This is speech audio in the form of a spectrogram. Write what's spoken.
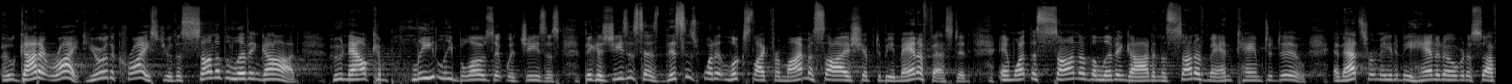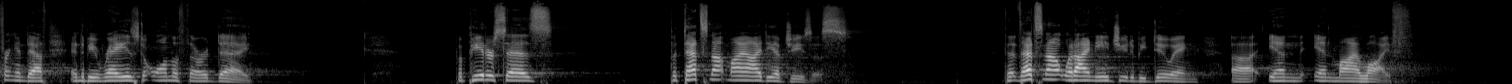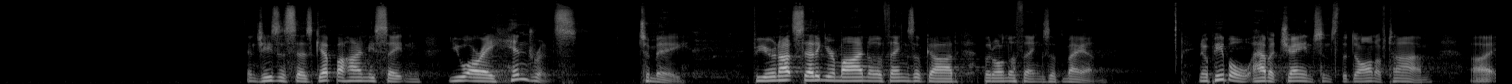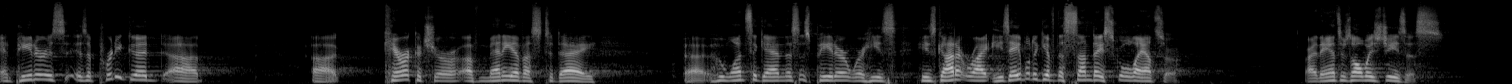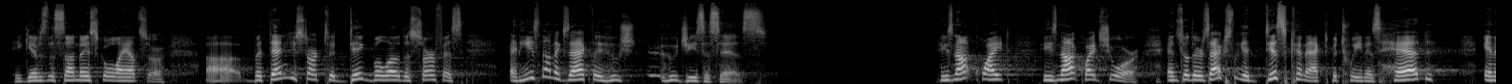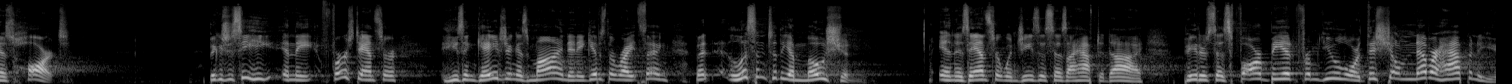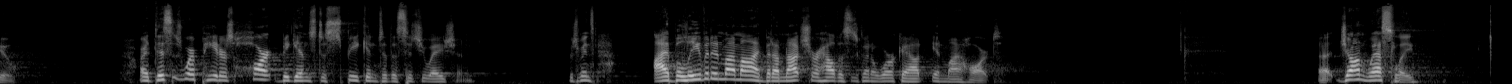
who got it right. You're the Christ. You're the Son of the living God who now completely blows it with Jesus because Jesus says, This is what it looks like for my Messiahship to be manifested and what the Son of the living God and the Son of Man came to do. And that's for me to be handed over to suffering and death and to be raised on the third day. But Peter says, But that's not my idea of Jesus. That, that's not what I need you to be doing uh, in, in my life. And Jesus says, Get behind me, Satan. You are a hindrance to me. For you're not setting your mind on the things of God, but on the things of man. You know, people haven't changed since the dawn of time. Uh, and Peter is, is a pretty good uh, uh, caricature of many of us today. Uh, who, once again, this is Peter, where he's, he's got it right. He's able to give the Sunday school answer. Right? The answer is always Jesus. He gives the Sunday school answer. Uh, but then you start to dig below the surface, and he's not exactly who, sh- who Jesus is. He's not quite he's not quite sure. And so there's actually a disconnect between his head and his heart. Because you see he in the first answer he's engaging his mind and he gives the right thing, but listen to the emotion in his answer when Jesus says I have to die. Peter says, "Far be it from you, Lord. This shall never happen to you." All right, this is where Peter's heart begins to speak into the situation, which means I believe it in my mind, but I'm not sure how this is going to work out in my heart. Uh, John Wesley,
